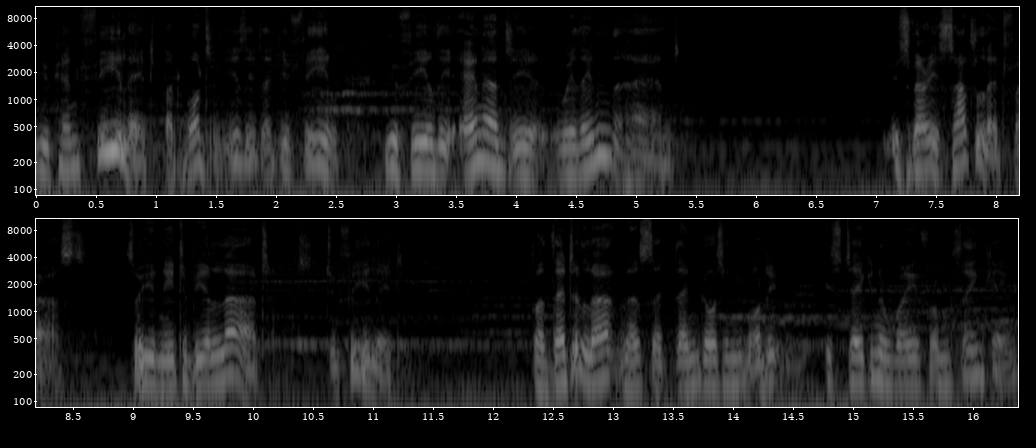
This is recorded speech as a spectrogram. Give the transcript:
You can feel it, but what is it that you feel? You feel the energy within the hand. It's very subtle at first, so you need to be alert to feel it. But that alertness that then goes in the body is taken away from thinking.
